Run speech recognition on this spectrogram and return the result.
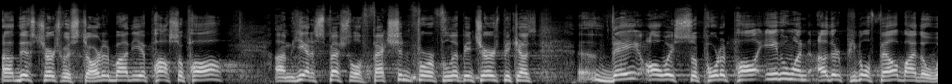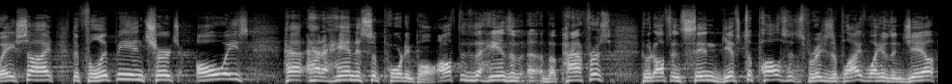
Uh, this church was started by the Apostle Paul. Um, he had a special affection for Philippian church because they always supported Paul, even when other people fell by the wayside. The Philippian church always had, had a hand in supporting Paul, often through the hands of, of, Epaphras, who would often send gifts to Paul since provision supplies while he was in jail.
